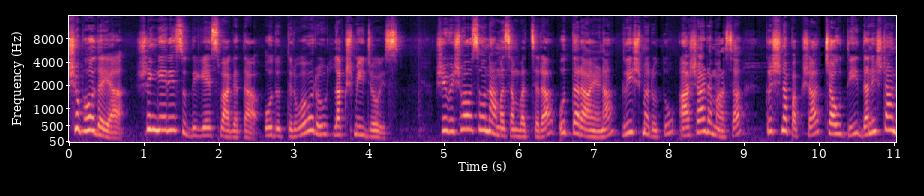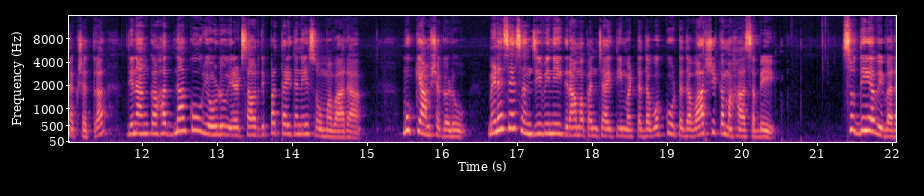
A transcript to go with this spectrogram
ಶುಭೋದಯ. ಶೃಂಗೇರಿ ಸುದ್ದಿಗೆ ಸ್ವಾಗತ. ಓದುತ್ತಿರುವವರು ಲಕ್ಷ್ಮೀ ಜೋಯಿಸ್. ಶ್ರೀ ವಿಶ್ವಾಸೋ ನಾಮ ಸಂವತ್ಸರ, ಉತ್ತರಾಯಣ, ಗ್ರೀಷ್ಮ ಋತು, ಆಷಾಢ ಮಾಸ, ಕೃಷ್ಣ ಪಕ್ಷ, ಚೌತಿ, ಧನಿಷ್ಠಾ ನಕ್ಷತ್ರ, ದಿನಾಂಕ ಹದಿನಾಲ್ಕು ಏಳು ಎರಡ್ ಸಾವಿರದ ಇಪ್ಪತ್ತೈದನೇ ಸೋಮವಾರ. ಮುಖ್ಯಾಂಶಗಳು. ಮೆಣಸೆ ಸಂಜೀವಿನಿ ಗ್ರಾಮ ಪಂಚಾಯಿತಿ ಮಟ್ಟದ ಒಕ್ಕೂಟದ ವಾರ್ಷಿಕ ಮಹಾಸಭೆ. ಸುದ್ದಿಯ ವಿವರ.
